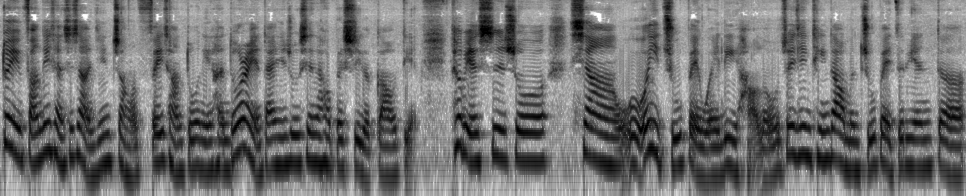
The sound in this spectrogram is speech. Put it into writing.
对房地产市场已经涨了非常多年，很多人也担心说现在会不会是一个高点，特别是说像我我以竹北为例好了，我最近听到我们竹北这边的。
